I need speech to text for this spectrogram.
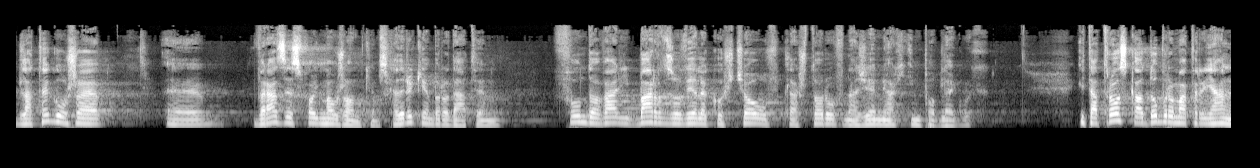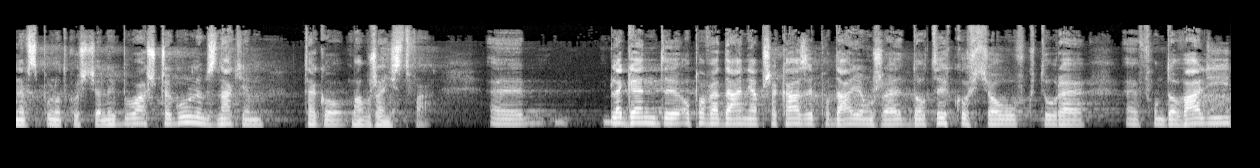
dlatego że wraz ze swoim małżonkiem, z Henrykiem Brodatym, fundowali bardzo wiele kościołów i klasztorów na ziemiach im podległych. I ta troska o dobro materialne wspólnot kościelnych była szczególnym znakiem tego małżeństwa. E, legendy, opowiadania, przekazy podają, że do tych kościołów, które e, fundowali,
